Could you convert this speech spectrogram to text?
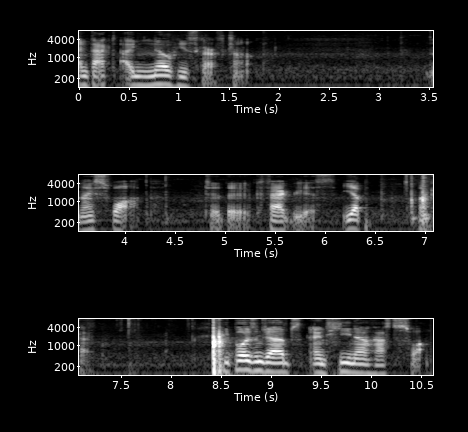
In fact, I know he's Scarf Chomp. And I swap to the Cofagrigus. Yep. Okay. He poison jabs, and he now has to swap.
